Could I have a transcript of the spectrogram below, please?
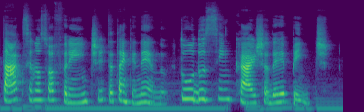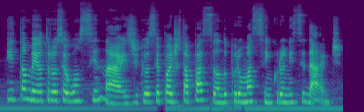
táxi na sua frente, você tá entendendo? Tudo se encaixa de repente. E também eu trouxe alguns sinais de que você pode estar passando por uma sincronicidade.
